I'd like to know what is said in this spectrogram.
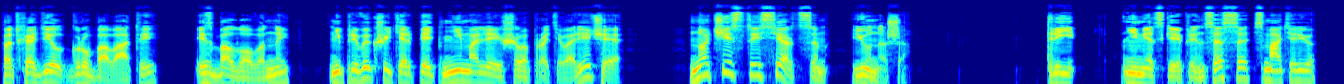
подходил грубоватый, избалованный, не привыкший терпеть ни малейшего противоречия, но чистый сердцем юноша. Три немецкие принцессы с матерью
